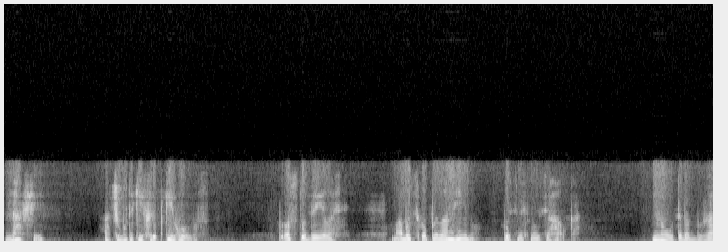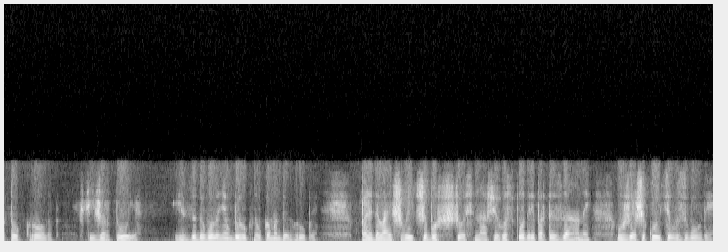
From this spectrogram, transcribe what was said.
Наші? А чому такий хрипкий голос? Простудилась. Мабуть, схопила ангіну, посміхнувся Галка. Ну, тебе браток кролик, ще й жартує, із задоволенням вигукнув командир групи. Передавай швидше, бо щось наші господарі партизани уже шикуються у зводи.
